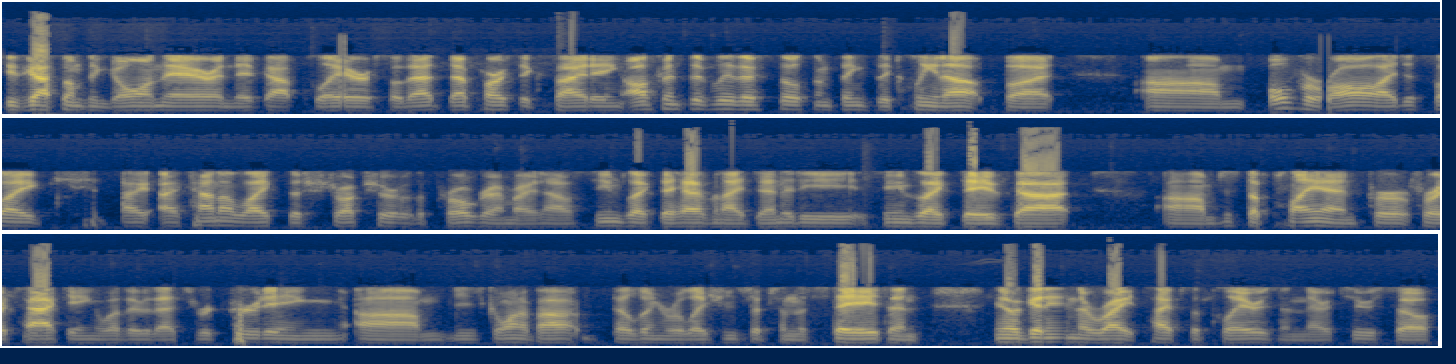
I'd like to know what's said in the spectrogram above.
he's got something going there, and they've got players, so that that part's exciting. Offensively, there's still some things to clean up, but um, overall, I just like I, I kind of like the structure of the program right now. It seems like they have an identity. It seems like they've got um, just a plan for for attacking, whether that's recruiting, um, he's going about building relationships in the state, and you know getting the right types of players in there too. So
